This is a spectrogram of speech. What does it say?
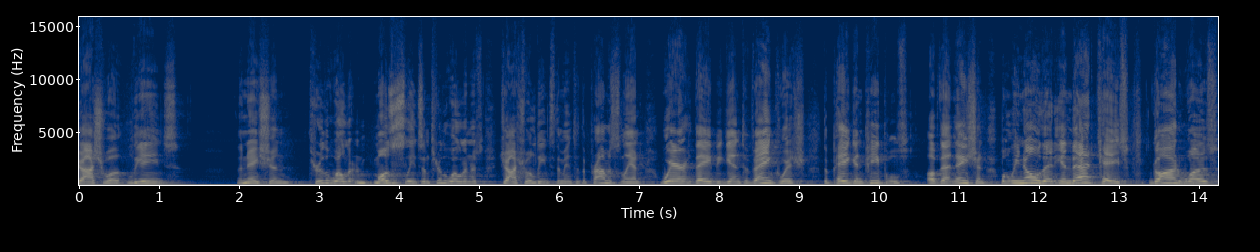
Joshua leads the nation through the wilderness. Moses leads them through the wilderness. Joshua leads them into the promised land where they begin to vanquish the pagan peoples of that nation. But we know that in that case, God was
